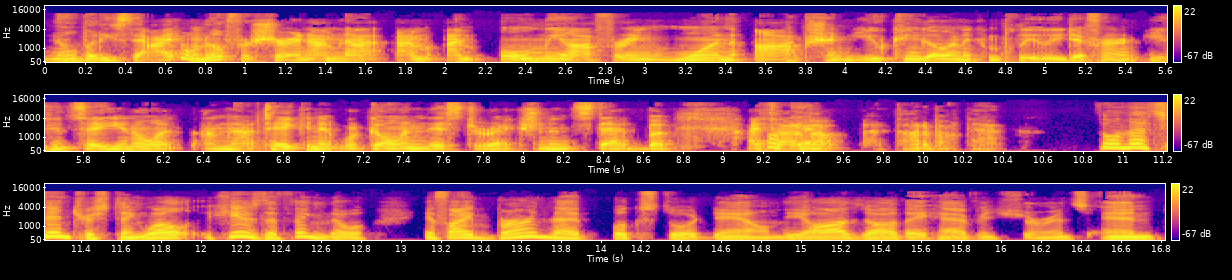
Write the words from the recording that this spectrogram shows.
nobody's there. I don't know for sure. And I'm not, I'm, I'm only offering one option. You can go in a completely different, you can say, you know what? I'm not taking it. We're going this direction instead. But I thought okay. about, I thought about that. Well, that's interesting. Well, here's the thing though. If I burn that bookstore down, the odds are they have insurance and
